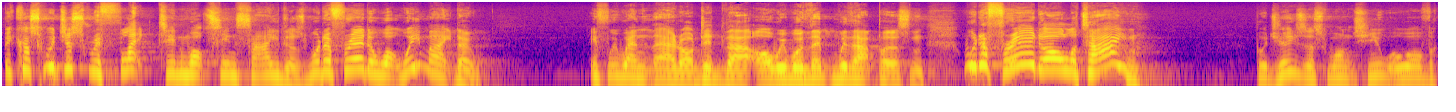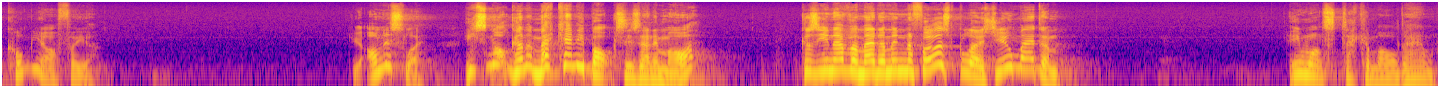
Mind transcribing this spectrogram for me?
Because we're just reflecting what's inside us. We're afraid of what we might do if we went there or did that or we were with that person. We're afraid all the time. But Jesus wants you to overcome your fear. Honestly, He's not going to make any boxes anymore because you never met them in the first place. You met them. He wants to take them all down.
